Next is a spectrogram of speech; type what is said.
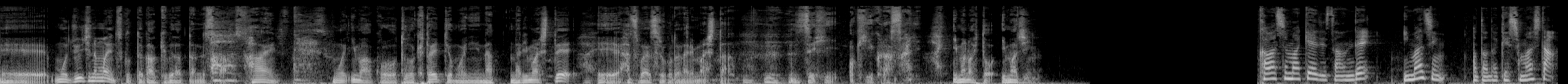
えーもう11年前に作った楽曲だったんですが、はい。もう今こう届けたいって思いにななりまして、えー発売することになりました。ぜひお聴きください。今の人、イマジン。川島啓二さんで「イマジン」お届けしました。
